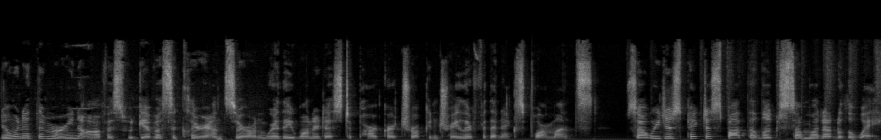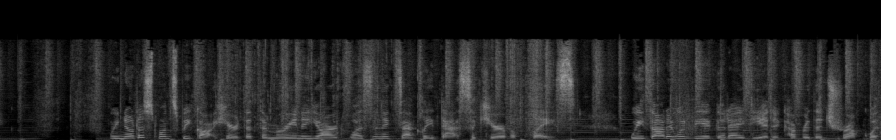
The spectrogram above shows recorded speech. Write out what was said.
No one at the marina office would give us a clear answer on where they wanted us to park our truck and trailer for the next four months, so we just picked a spot that looked somewhat out of the way. We noticed once we got here that the marina yard wasn't exactly that secure of a place. We thought it would be a good idea to cover the truck with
